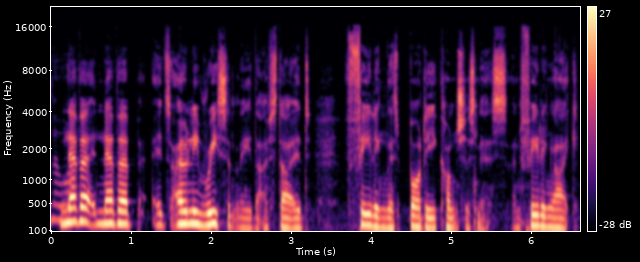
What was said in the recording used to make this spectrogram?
What? Never, never. It's only recently that I've started feeling this body consciousness and feeling like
